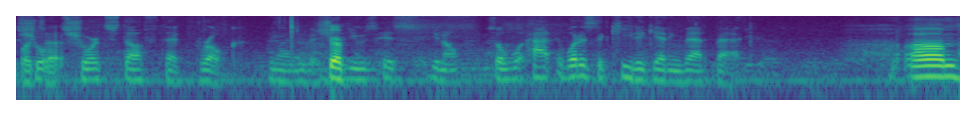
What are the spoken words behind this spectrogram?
What's short, that? short stuff that broke. You know, Sure. Use his, you know. So what, how, what is the key to getting that back? Um,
